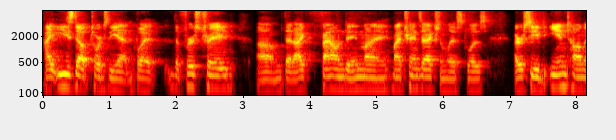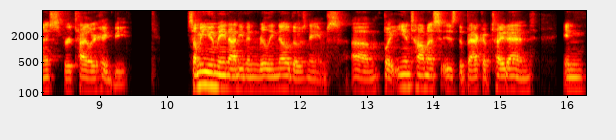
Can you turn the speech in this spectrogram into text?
I eased up towards the end. But the first trade um, that I found in my my transaction list was I received Ian Thomas for Tyler Higbee. Some of you may not even really know those names, um, but Ian Thomas is the backup tight end in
